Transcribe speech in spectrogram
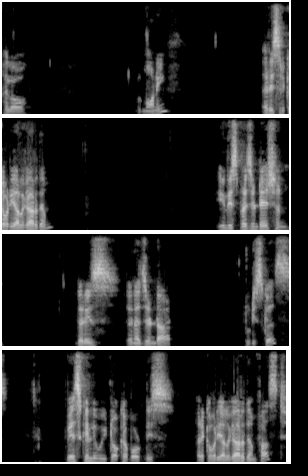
Hello. Good morning. ARIES recovery algorithm. In this presentation, there is an agenda to discuss. Basically, we talk about this recovery algorithm first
